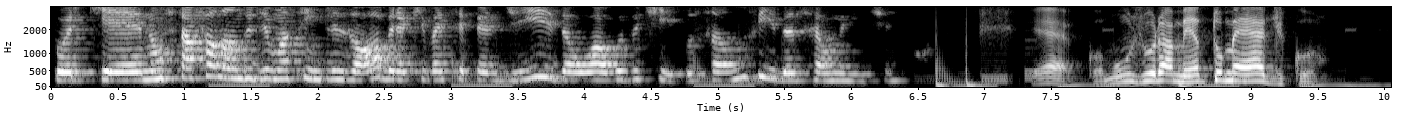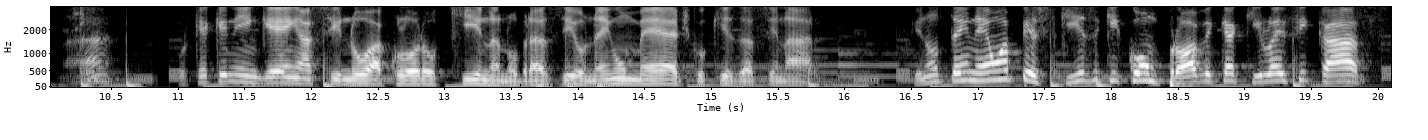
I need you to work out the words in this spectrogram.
Porque não se está falando de uma simples obra que vai ser perdida ou algo do tipo, são vidas realmente. É, como um juramento médico. Sim. Ah? Por que, que ninguém assinou a cloroquina no Brasil? Nenhum médico quis assinar. Porque não tem nenhuma pesquisa que comprove que aquilo é eficaz.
